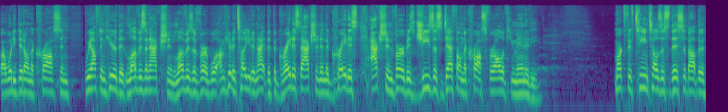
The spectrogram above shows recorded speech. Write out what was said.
by what he did on the cross. And we often hear that love is an action, love is a verb. Well, I'm here to tell you tonight that the greatest action and the greatest action verb is Jesus' death on the cross for all of humanity. Mark 15 tells us this about the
